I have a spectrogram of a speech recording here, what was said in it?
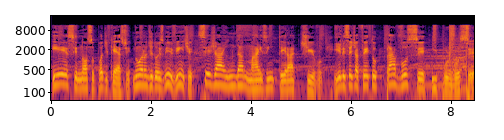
esse nosso podcast no ano de 2020 seja ainda mais interativo e ele seja feito para você e por você.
